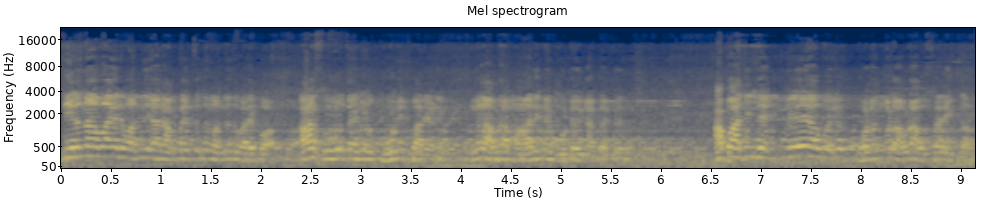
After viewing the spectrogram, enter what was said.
തിരുനാവായിൽ വന്ന് ഞാൻ അമ്പലത്തിൽ നിന്ന് വന്നത് പറയുമ്പോ ആ സുഹൃത്ത് എന്നോട് കൂടി പറയണേ നിങ്ങൾ അവിടെ മാലിന്യം കണ്ടിട്ട് അപ്പൊ അതിന്റെ എല്ലാ ഒരു ഗുണങ്ങളും അവിടെ അവസാനിക്കാം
